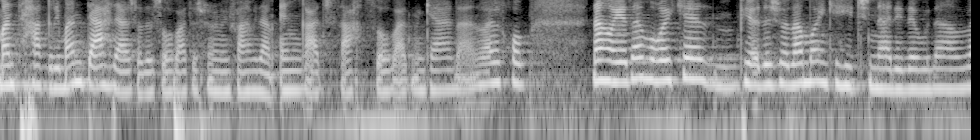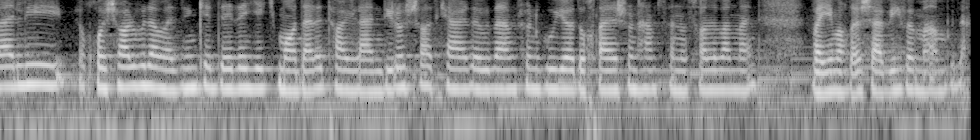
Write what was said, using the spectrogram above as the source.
من تقریبا ده درصد صحبتشون رو میفهمیدم انقدر سخت صحبت می‌کردن. ولی خب نهایتا موقعی که پیاده شدم با اینکه هیچی ندیده بودم ولی خوشحال بودم از اینکه دل یک مادر تایلندی رو شاد کرده بودم چون گویا دخترشون هم سن و سال و من و یه مقدار شبیه به من بودن.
